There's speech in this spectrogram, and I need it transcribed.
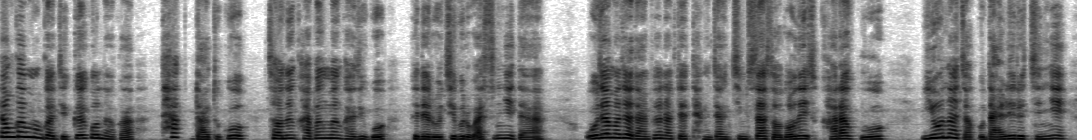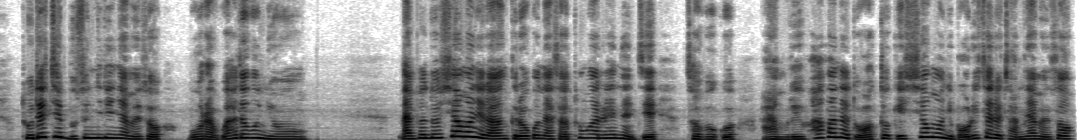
현관문까지 끌고 나가 탁 놔두고 저는 가방만 가지고 그대로 집으로 왔습니다. 오자마자 남편한테 당장 짐 싸서 너네 집 가라고 이혼하자고 난리를 치니 도대체 무슨 일이냐면서 뭐라고 하더군요. 남편도 시어머니랑 그러고 나서 통화를 했는지 저보고 아무리 화가 나도 어떻게 시어머니 머리채를 잡냐면서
